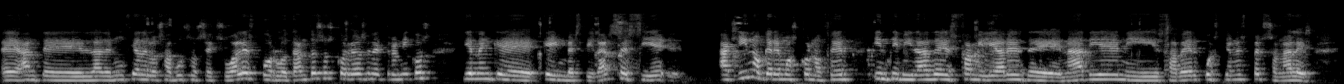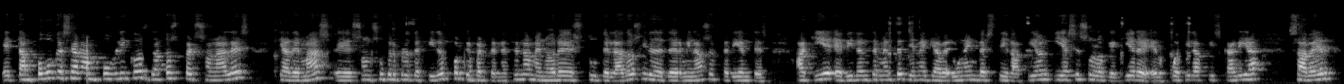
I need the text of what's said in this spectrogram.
eh, ante la denuncia de los abusos sexuales. Por lo tanto, esos correos electrónicos tienen que, investigarse. Si, eh, Aquí no queremos conocer intimidades familiares de nadie ni saber cuestiones personales. Eh, tampoco que se hagan públicos datos personales que además eh, son súper protegidos porque pertenecen a menores tutelados y de determinados expedientes. Aquí, evidentemente, tiene que haber una investigación y es eso lo que quiere el juez y la fiscalía, saber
